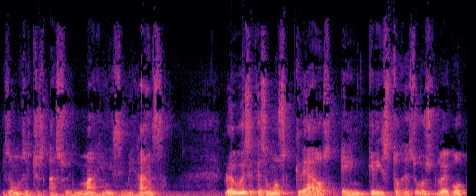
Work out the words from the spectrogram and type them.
y somos hechos a su imagen y semejanza. Luego dice que somos creados en Cristo Jesús. Luego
